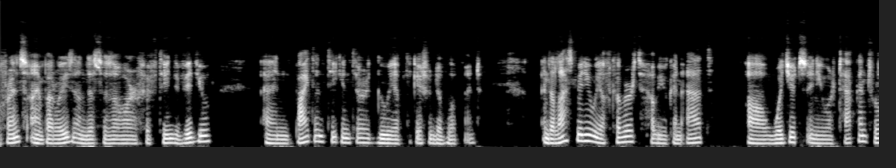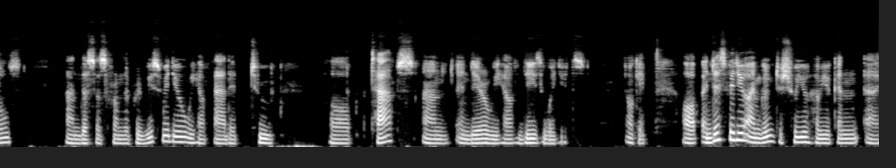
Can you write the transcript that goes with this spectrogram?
friends, I'm Parwiz and this is our 15th video in Python Tkinter GUI application development. In the last video we have covered how you can add uh, widgets in your tab controls and this is from the previous video we have added two uh, tabs and in there we have these widgets. Okay, uh, in this video I'm going to show you how you can uh,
